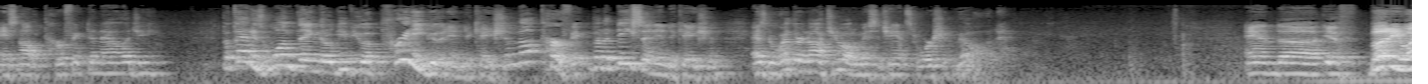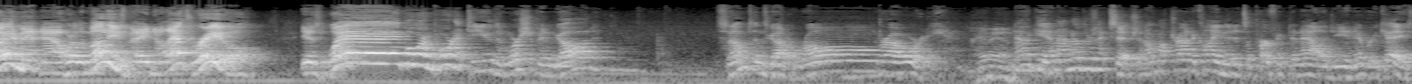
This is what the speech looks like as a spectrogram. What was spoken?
it's not a perfect analogy. But that is one thing that will give you a pretty good indication, not perfect, but a decent indication as to whether or not you ought to miss a chance to worship God. And uh, if, buddy, wait a minute now, where the money's made, now that's real, is way more important to you than worshiping God, something's got a wrong priority. Amen. Now, again, I know there's an exception. I'm not trying to claim that it's a perfect analogy in every case,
